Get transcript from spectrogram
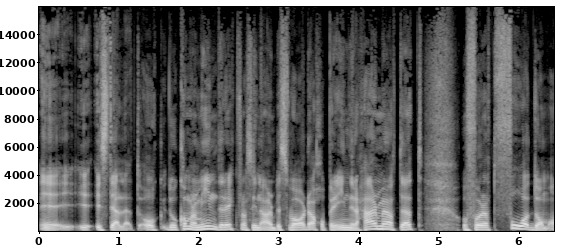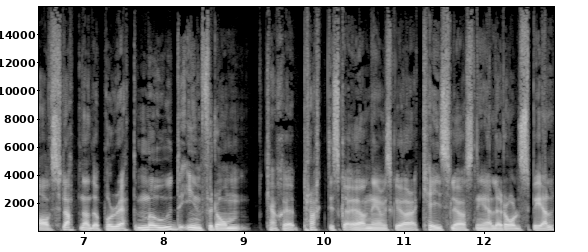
eh, istället. Och då kommer de in direkt från sin arbetsvardag, hoppar in i det här mötet och för att få dem avslappnade på rätt mode inför de kanske praktiska övningar vi ska göra, case-lösningar eller rollspel,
